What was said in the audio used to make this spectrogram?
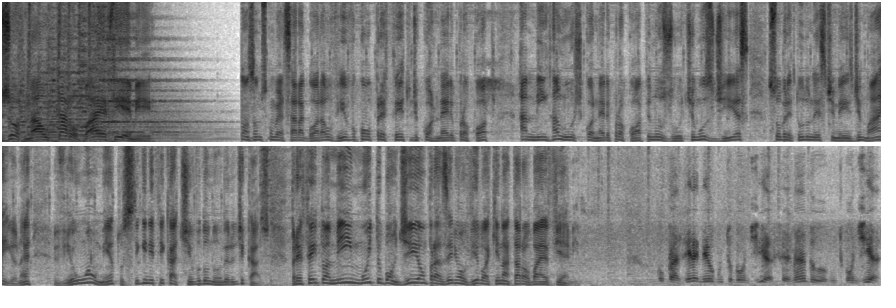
Jornal Tarobá FM. Nós vamos conversar agora ao vivo com o prefeito de Cornélio Procópio, Amin Halush. Cornélio Procópio, nos últimos dias, sobretudo neste mês de maio, né, viu um aumento significativo do número de casos. Prefeito Amin, muito bom dia, é um prazer em ouvi-lo aqui na Tarobá FM. O prazer é meu, muito bom dia, Fernando, muito bom dia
